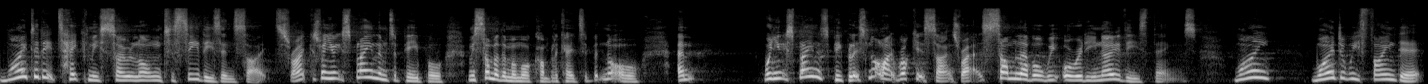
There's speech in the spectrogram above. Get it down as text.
why did it take me so long to see these insights, right? Because when you explain them to people, I mean, some of them are more complicated, but not all. Um, when you explain them to people, it's not like rocket science, right? At some level, we already know these things. Why, why do we find it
